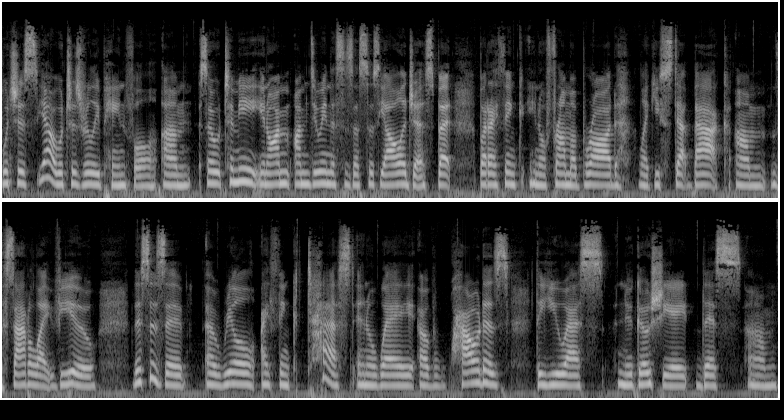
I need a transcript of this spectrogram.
which is yeah, which is really painful. Um, so to me, you know, I'm I'm doing this as a sociologist, but but I think you know from a broad like you step back, um, the satellite view, this is a a real, I think, test in a way of how does the U.S. negotiate this. Um,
